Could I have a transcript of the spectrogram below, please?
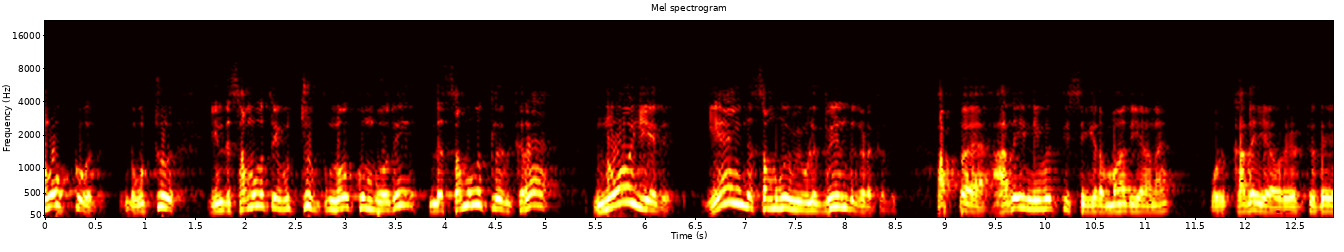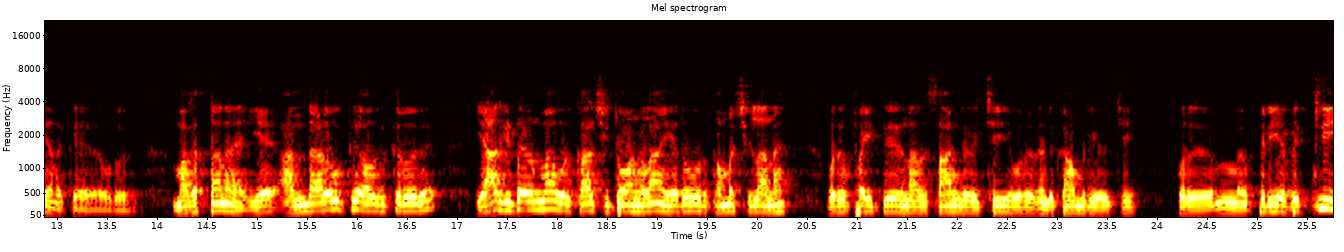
நோக்குவது. இந்த உற்று இந்த சமூகத்தை உற்று நோக்கும்போது இந்த சமூகத்தில் இருக்கிற நோய் எது? ஏன் இந்த சமூகம் இவ்வளவு வீழ்ந்து கிடக்குது? அப்போ அதை நிவர்த்தி செய்கிற மாதிரியான ஒரு கதையை அவர் எடுத்ததே எனக்கு ஒரு மகத்தான ஏ அந்த அளவுக்கு அவர் இருக்கிறவர். யார்கிட்ட வேணுமா ஒரு கால் ஷீட் வாங்கலாம். ஏதோ ஒரு கமர்ஷியலான ஒரு ஃபைட்டு நாலு சாங்கை வச்சு ஒரு ரெண்டு காமெடியை வச்சு ஒரு பெரிய வெற்றி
